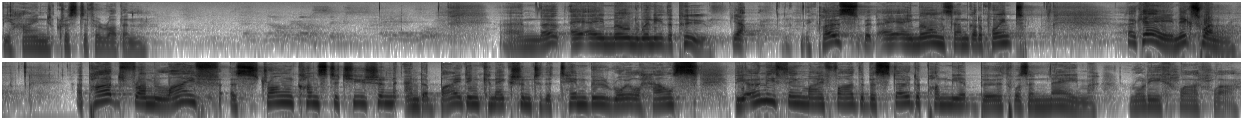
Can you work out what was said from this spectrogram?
behind Christopher Robin. Um, no, A.A. Milne, Winnie the Pooh. Yeah, close, but A.A. Milne, Sam got a point. Okay, next one. Apart from life, a strong constitution, and abiding connection to the Tembu royal house, the only thing my father bestowed upon me at birth was a name, Rolihlahla.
